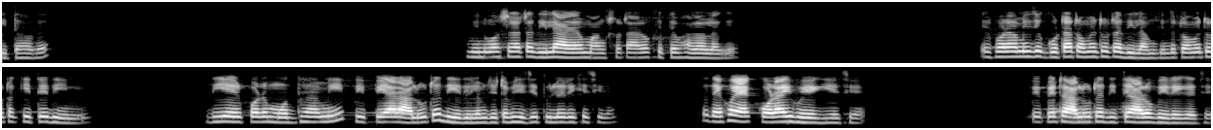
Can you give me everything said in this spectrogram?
দিতে হবে। মিট মশলাটা দিলে আর মাংসটা আরও খেতে ভালো লাগে। এরপরে আমি যে গোটা টমেটোটা দিলাম, কিন্তু টমেটোটা কেটে দিইনি। দিয়ে এরপরে মধ্যে আমি পেঁপে আর আলুটা দিয়ে দিলাম, যেটা ভেজে তুলে রেখেছিলাম। তো দেখো এক কড়াই হয়ে গিয়েছে। পেঁপেটা আলুটা দিতে আরও বেড়ে গেছে।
